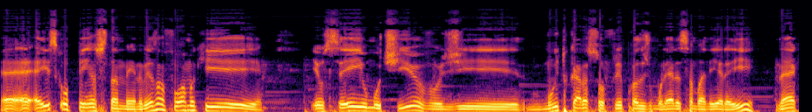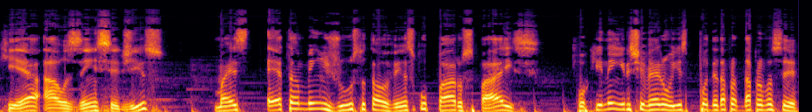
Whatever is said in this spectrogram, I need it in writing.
É, é isso que eu penso também. Da mesma forma que eu sei o motivo de muito cara sofrer por causa de mulher dessa maneira aí, né? Que é a ausência disso, mas é também injusto, talvez, culpar os pais, porque nem eles tiveram isso pra poder dar pra, dar pra você.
